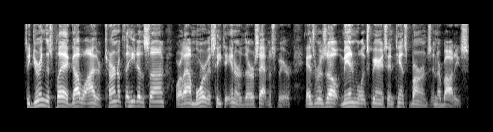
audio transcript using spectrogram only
See, during this plague, God will either turn up the heat of the sun or allow more of its heat to enter the Earth's atmosphere. As a result, men will experience intense burns in their bodies.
